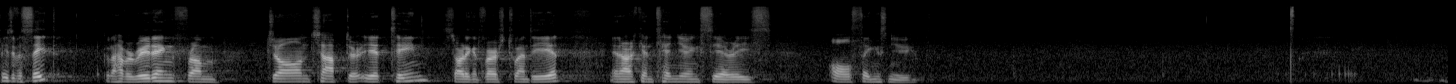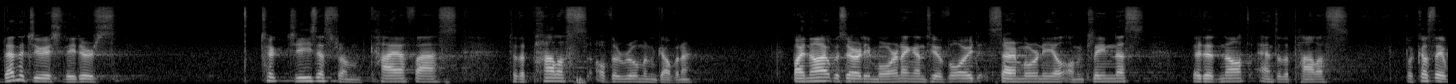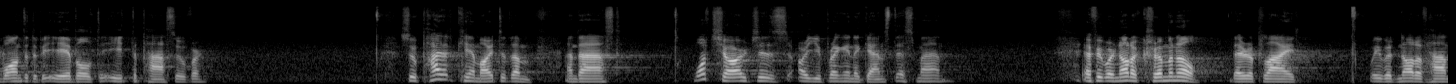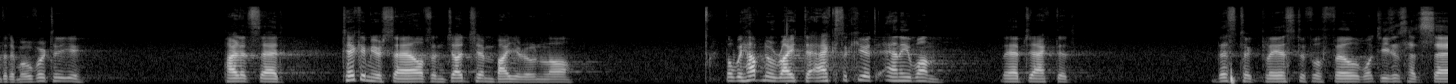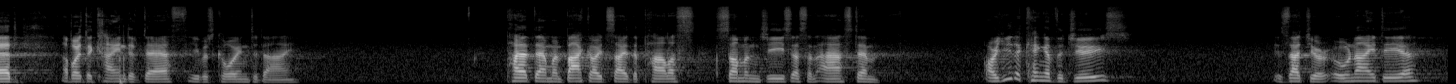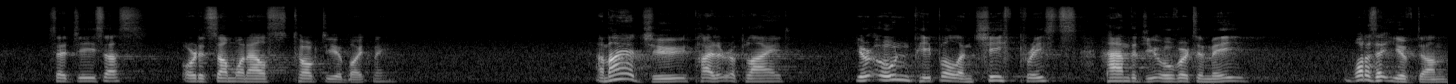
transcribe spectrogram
Please have a seat. I'm going to have a reading from John chapter 18, starting at verse 28, in our continuing series, All Things New. Then the Jewish leaders took Jesus from Caiaphas to the palace of the Roman governor. By now it was early morning, and to avoid ceremonial uncleanness, they did not enter the palace because they wanted to be able to eat the Passover. So Pilate came out to them and asked, What charges are you bringing against this man? If he were not a criminal, they replied, we would not have handed him over to you. Pilate said, Take him yourselves and judge him by your own law. But we have no right to execute anyone, they objected. This took place to fulfill what Jesus had said about the kind of death he was going to die. Pilate then went back outside the palace, summoned Jesus, and asked him, Are you the king of the Jews? Is that your own idea? said Jesus. Or did someone else talk to you about me? Am I a Jew? Pilate replied. Your own people and chief priests handed you over to me. What is it you've done?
